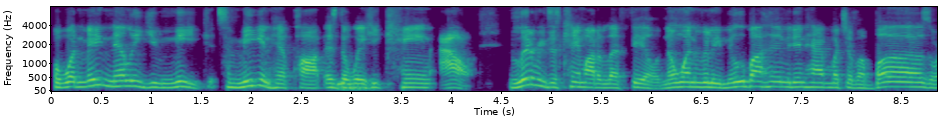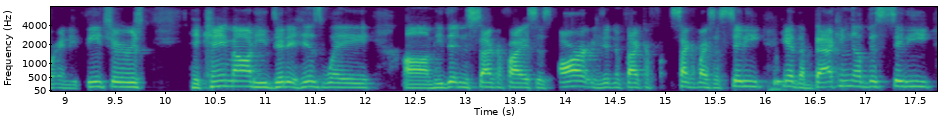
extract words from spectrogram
But what made Nelly unique to me in hip hop is the way he came out. Literally just came out of left field. No one really knew about him. He didn't have much of a buzz or any features. He came out, he did it his way. Um, he didn't sacrifice his art, he didn't sacrifice the city. He had the backing of this city,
